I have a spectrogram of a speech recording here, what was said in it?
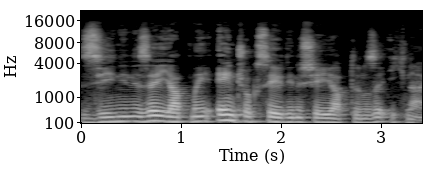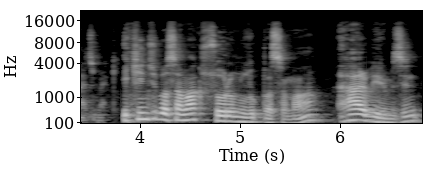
zihninize yapmayı en çok sevdiğiniz şeyi yaptığınıza ikna etmek. İkinci basamak sorumluluk basamağı. Her birimizin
